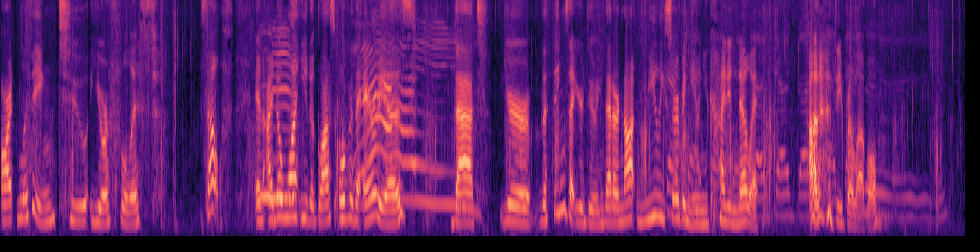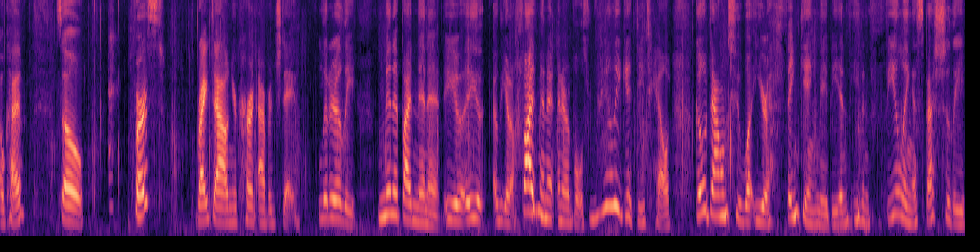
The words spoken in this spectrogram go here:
aren't living to your fullest self. And I don't want you to gloss over the areas that you're the things that you're doing that are not really serving you and you kind of know it on a deeper level. Okay? So, first, write down your current average day. Literally, minute by minute, you, you, you, know, five minute intervals, really get detailed. Go down to what you're thinking, maybe, and even feeling, especially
